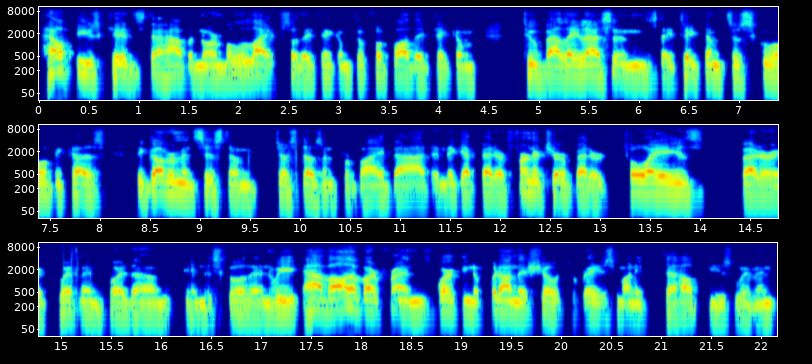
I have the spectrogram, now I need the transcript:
help these kids to have a normal life. So they take them to football, they take them to ballet lessons, they take them to school because the government system just doesn't provide that. And they get better furniture, better toys, better equipment for them in the school. And we have all of our friends working to put on this show to raise money to help these women.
